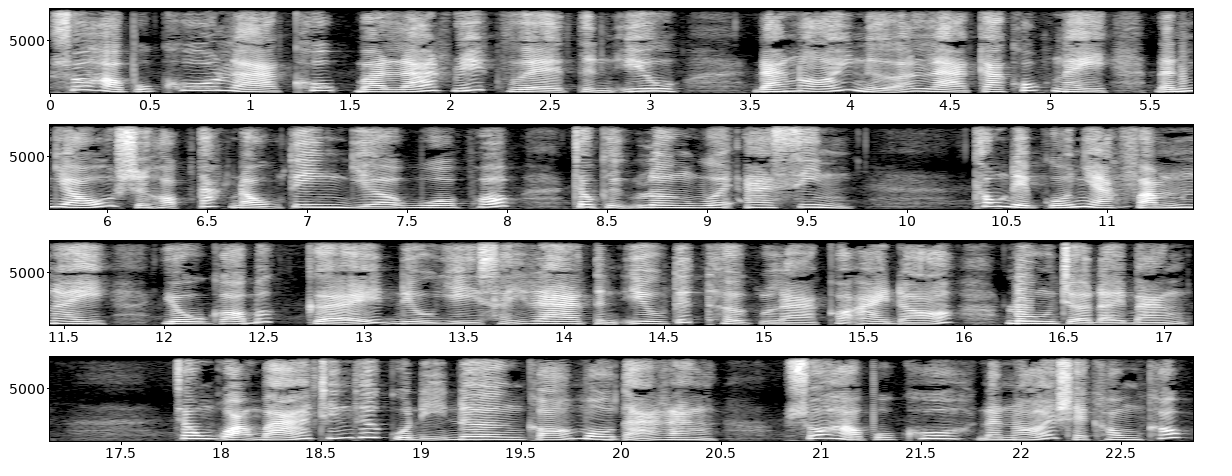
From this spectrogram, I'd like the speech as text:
Số học của cô là khúc ballad viết về tình yêu. Đáng nói nữa là ca khúc này đánh dấu sự hợp tác đầu tiên giữa World Pop Châu Kiệt Luân với Asin. Thông điệp của nhạc phẩm này, dù có bất kể điều gì xảy ra, tình yêu tích thực là có ai đó luôn chờ đợi bạn. Trong quảng bá chính thức của đĩa đơn có mô tả rằng số học của cô đã nói sẽ không khóc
